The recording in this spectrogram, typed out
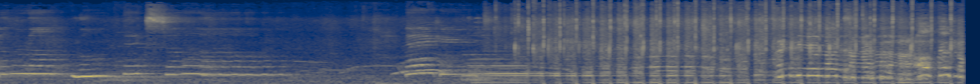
緊握我的手。Thank you。Thank you，多謝晒 Tyler。好，跟住落。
